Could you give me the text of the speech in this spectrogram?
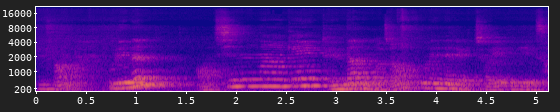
그래서 우리는 어, 신나게 된다는 거죠. 포인의 렉처에 의해서.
